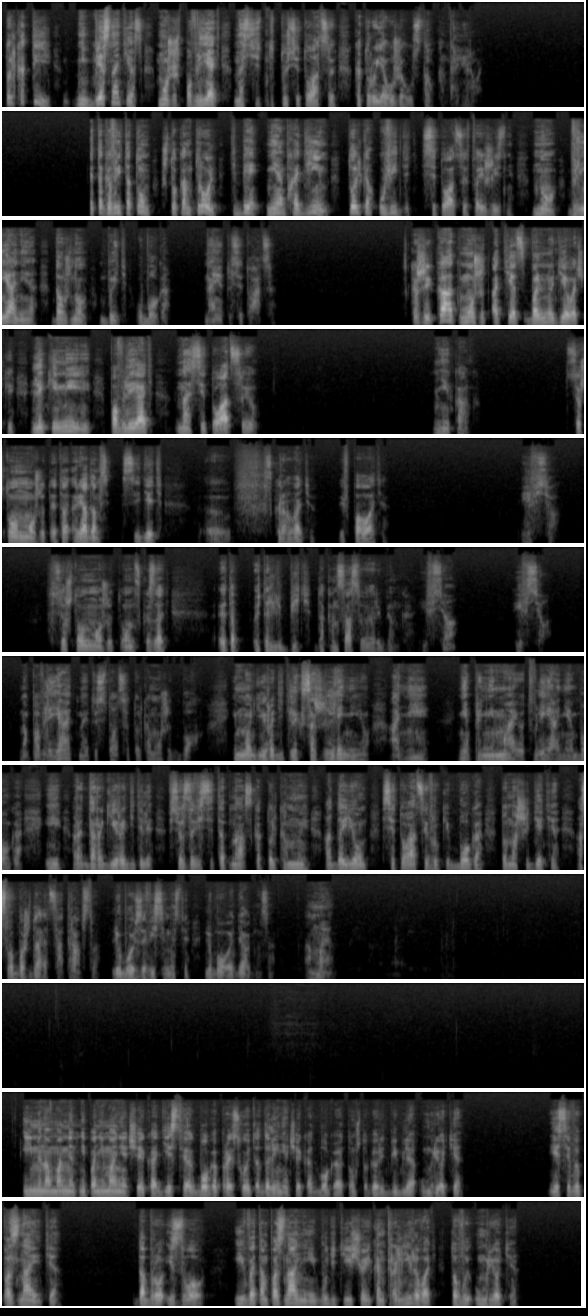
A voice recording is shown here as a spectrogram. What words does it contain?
Только ты, Небесный Отец, можешь повлиять на ту ситуацию, которую я уже устал контролировать. Это говорит о том, что контроль тебе необходим только увидеть ситуацию в твоей жизни. Но влияние должно быть у Бога на эту ситуацию. Скажи, как может отец больной девочки лейкемии повлиять на ситуацию? Никак. Все, что он может, это рядом сидеть э, с кроватью и в палате. И все. Все, что он может, он сказать, это, это любить до конца своего ребенка. И все. И все. Но повлиять на эту ситуацию только может Бог. И многие родители, к сожалению, они не принимают влияние Бога. И, дорогие родители, все зависит от нас. Как только мы отдаем ситуации в руки Бога, то наши дети освобождаются от рабства, любой зависимости, любого диагноза. Амен. И именно в момент непонимания человека о действиях Бога происходит отдаление человека от Бога, о том, что говорит Библия, умрете. Если вы познаете добро и зло, и в этом познании будете еще и контролировать, то вы умрете.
